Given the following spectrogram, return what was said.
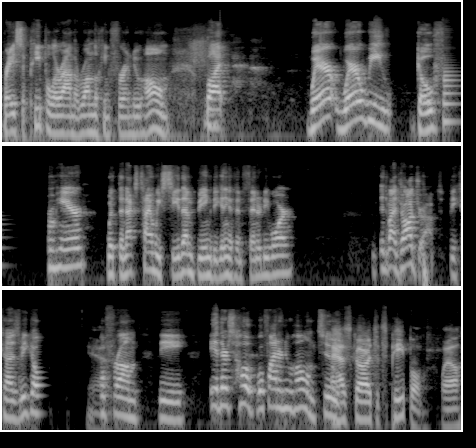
race of people are on the run looking for a new home. But where where we go from from here with the next time we see them being the beginning of Infinity War, it, my jaw dropped because we go Yeah. from the "Yeah, there's hope, we'll find a new home too. Asgard's its people. Well,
